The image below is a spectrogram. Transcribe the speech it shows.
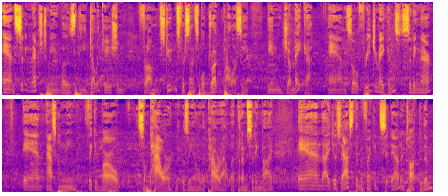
and sitting next to me was the delegation from Students for Sensible Drug Policy in Jamaica. And so, three Jamaicans sitting there. and asking me if they could borrow some power. That was, you know, the power outlet that I'm sitting by. And I just asked them if I could sit down and talk to them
